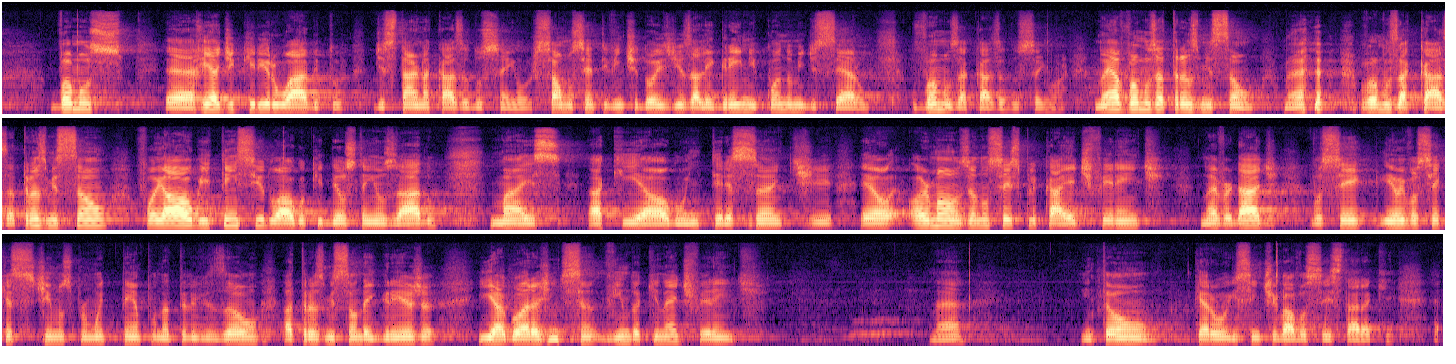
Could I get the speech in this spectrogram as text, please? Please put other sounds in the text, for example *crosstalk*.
Vamos é, readquirir o hábito de estar na casa do Senhor. Salmo 122 diz: Alegrei-me quando me disseram, vamos à casa do Senhor. Não é vamos à transmissão, né? *laughs* vamos à casa. A transmissão foi algo e tem sido algo que Deus tem usado, mas aqui é algo interessante. É, irmãos, eu não sei explicar, é diferente, não é verdade? Você, eu e você que assistimos por muito tempo na televisão a transmissão da igreja e agora a gente vindo aqui não é diferente, né? Então quero incentivar você a estar aqui.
